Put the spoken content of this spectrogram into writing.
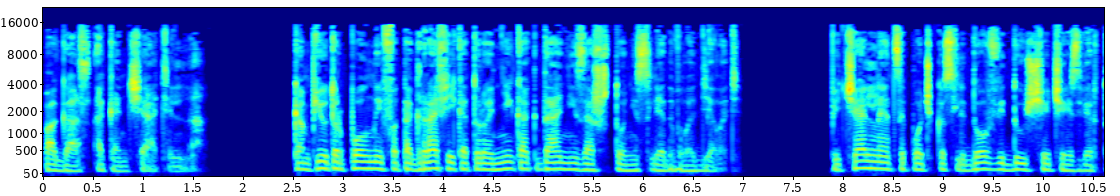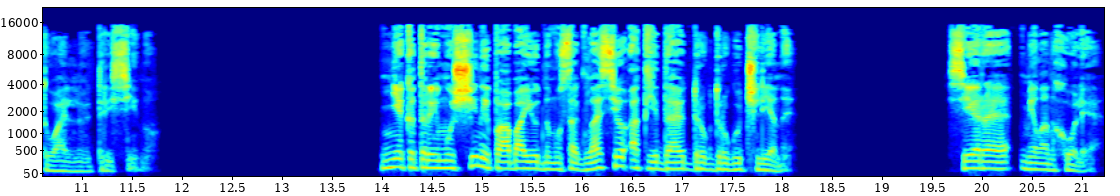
погас окончательно. Компьютер полный фотографий, которые никогда ни за что не следовало делать. Печальная цепочка следов, ведущая через виртуальную трясину. Некоторые мужчины по обоюдному согласию отъедают друг другу члены. Серая меланхолия.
